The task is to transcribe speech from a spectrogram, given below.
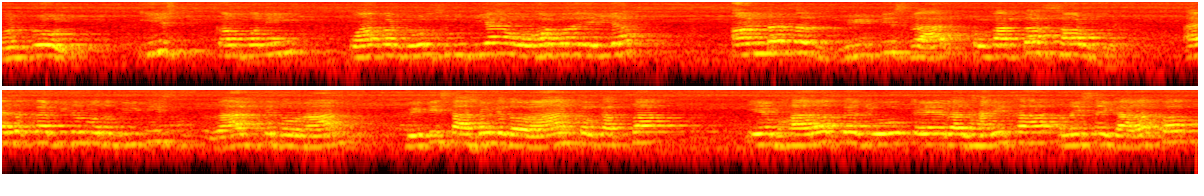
control East company वहाँ कंट्रोल शुरू किया over the area under the British Raj Kolkata served as a capital मतलब ब्रिटिश राज के दौरान ब्रिटिश शासन के दौरान, कोलकाता, ये भारत का जो राजधानी था, उन्नीस सौ ग्यारह तक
